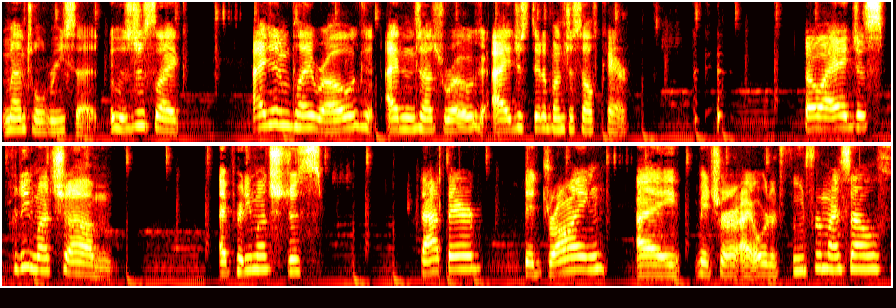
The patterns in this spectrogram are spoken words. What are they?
mental reset. It was just like I didn't play Rogue, I didn't touch Rogue, I just did a bunch of self-care. so I just pretty much um I pretty much just sat there, did drawing, I made sure I ordered food for myself.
